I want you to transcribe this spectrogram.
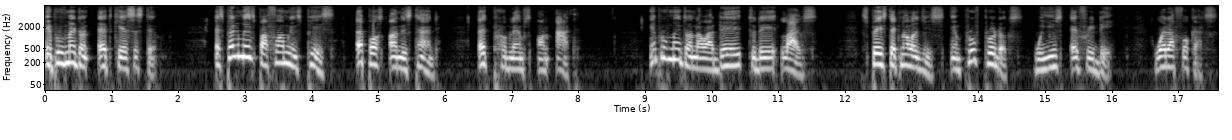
Improvement on healthcare system. Experiments performed in space help us understand earth problems on Earth. Improvement on our day-to-day -day lives. Space technologies improve products we use every day, weather forecasts,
